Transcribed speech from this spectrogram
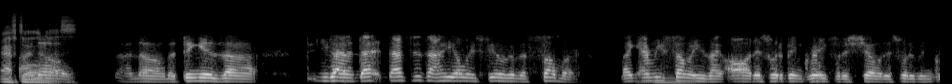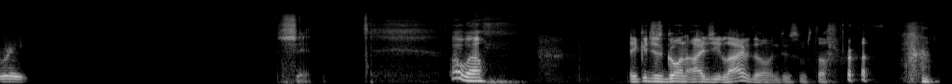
after I all know. this. I know. The thing is, uh, you got to that. That's just how he always feels in the summer. Like every Mm. summer, he's like, "Oh, this would have been great for the show. This would have been great." Shit. Oh well, They could just go on IG Live though and do some stuff for us.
